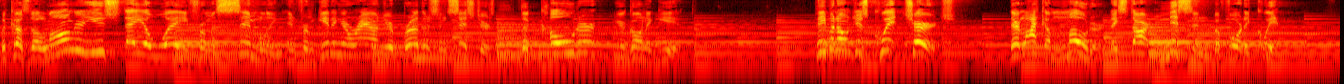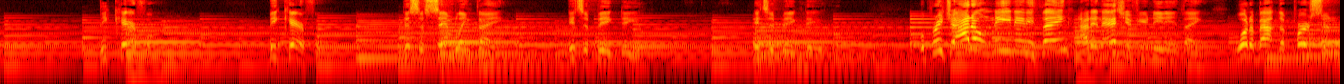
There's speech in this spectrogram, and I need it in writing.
Because the longer you stay away from assembling and from getting around your brothers and sisters, the colder you're going to get. People don't just quit church, they're like a motor. They start missing before they quit. Be careful. Be careful. This assembling thing, it's a big deal. It's a big deal. Well, preacher, I don't need anything. I didn't ask you if you need anything. What about the person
